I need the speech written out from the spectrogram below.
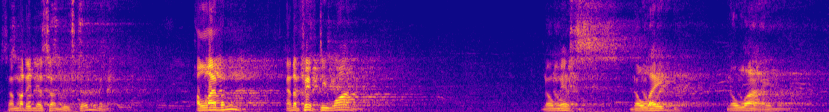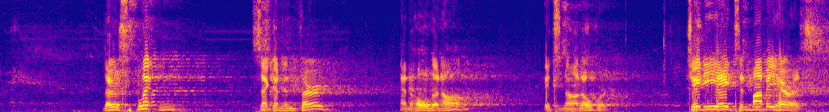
Somebody misunderstood me. 11 and a 51. No miss, no leg, no line. They're splitting second and third and holding on. It's not over. J.D. Yates and Bobby Harris,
